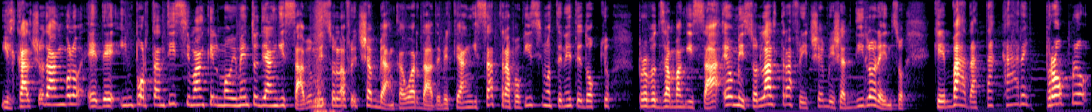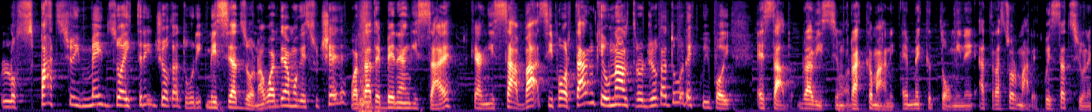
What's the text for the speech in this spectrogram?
il calcio d'angolo ed è importantissimo anche il movimento di Anghissà. Vi ho messo la freccia bianca, guardate, perché Anghissà tra pochissimo tenete d'occhio proprio Zambanghissà. E ho messo l'altra freccia invece a Di Lorenzo che va ad attaccare proprio lo spazio in mezzo ai tre giocatori messi a zona. Guardiamo che succede. Guardate bene Anghissà, eh che Anghissà va, si porta anche un altro giocatore e qui poi è stato bravissimo Rachmani e McTominay a trasformare questa azione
